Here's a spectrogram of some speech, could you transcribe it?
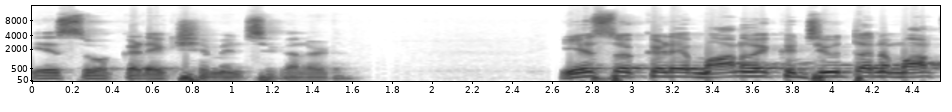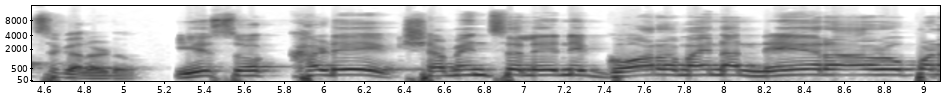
యేసు ఒక్కడే క్షమించగలడు. యేసు ఒక్కడే మానవ యొక్క జీవితాన్ని మార్చగలడు. యేసు ఒక్కడే క్షమించలేని ఘోరమైన నేరారోపణ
